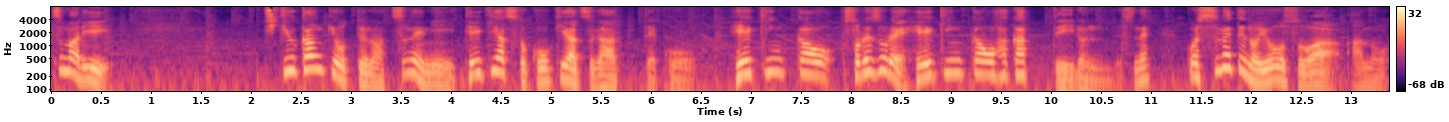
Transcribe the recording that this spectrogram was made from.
つまり地球環境っていうのは常に低気圧と高気圧があってこう平均化をそれぞれ平均化を図っているんですね。これ全ての要素はあの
